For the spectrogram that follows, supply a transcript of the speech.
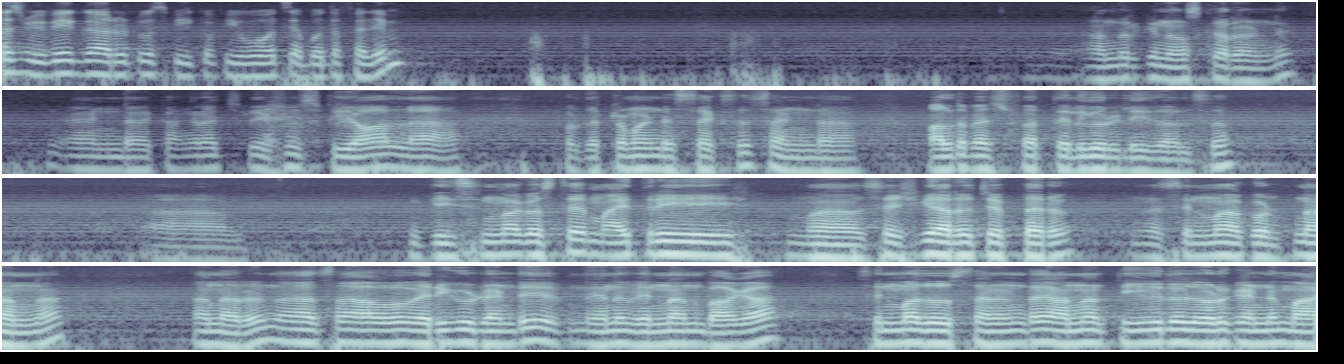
వివేక్ Vivek Garu to speak a few words about the film. అందరికీ నమస్కారం అండి. And congratulations to all for the tremendous success and all the best for Telugu release also ఈ సినిమాకి వస్తే మైత్రి మా శశి గారు చెప్పారు సినిమా కొంటున్నా అన్న అన్నారు. వెరీ గుడ్ అండి. నేను విన్నాను బాగా. సినిమా చూస్తానంటే అన్న టీవీలో చూడకండి మా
